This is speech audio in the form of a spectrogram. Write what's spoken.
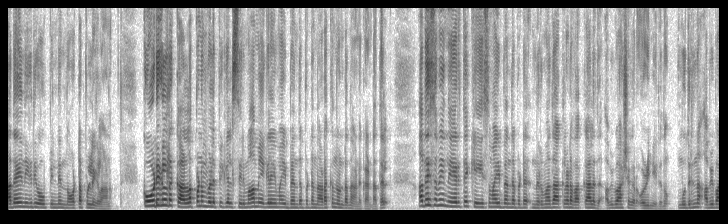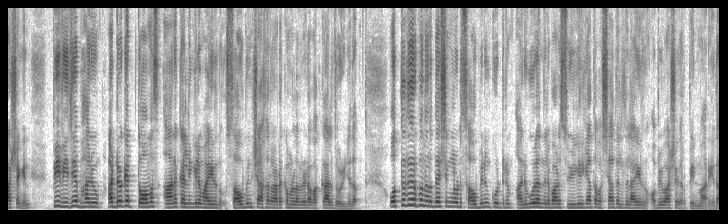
ആദായ നികുതി വകുപ്പിന്റെ നോട്ടപ്പുള്ളികളാണ്. കോടികളുടെ കള്ളപ്പണം വെളുപ്പിക്കൽ സിനിമാ മേഖലയുമായി ബന്ധപ്പെട്ട് നടക്കുന്നുണ്ടെന്നാണ് കണ്ടെത്തൽ. അതേസമയം നേരത്തെ കേസുമായി ബന്ധപ്പെട്ട് നിർമ്മാതാക്കളുടെ വക്കാലത്ത് അഭിഭാഷകർ ഒഴിഞ്ഞിരുന്നു. മുതിർന്ന അഭിഭാഷകൻ പി. വിജയഭാനുവും അഡ്വക്കേറ്റ് തോമസ് ആനക്കല്ലിങ്കിലുമായിരുന്നു സൗബിൻ ഷാഹർ അടക്കമുള്ളവരുടെ വക്കാലത്ത് ഒഴിഞ്ഞത്. ഒത്തുതീർപ്പ് നിർദ്ദേശങ്ങളോട് സൗബിനും കൂട്ടരും അനുകൂല നിലപാട് സ്വീകരിക്കാത്ത പശ്ചാത്തലത്തിലായിരുന്നു അഭിഭാഷകർ പിന്മാറിയത്.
